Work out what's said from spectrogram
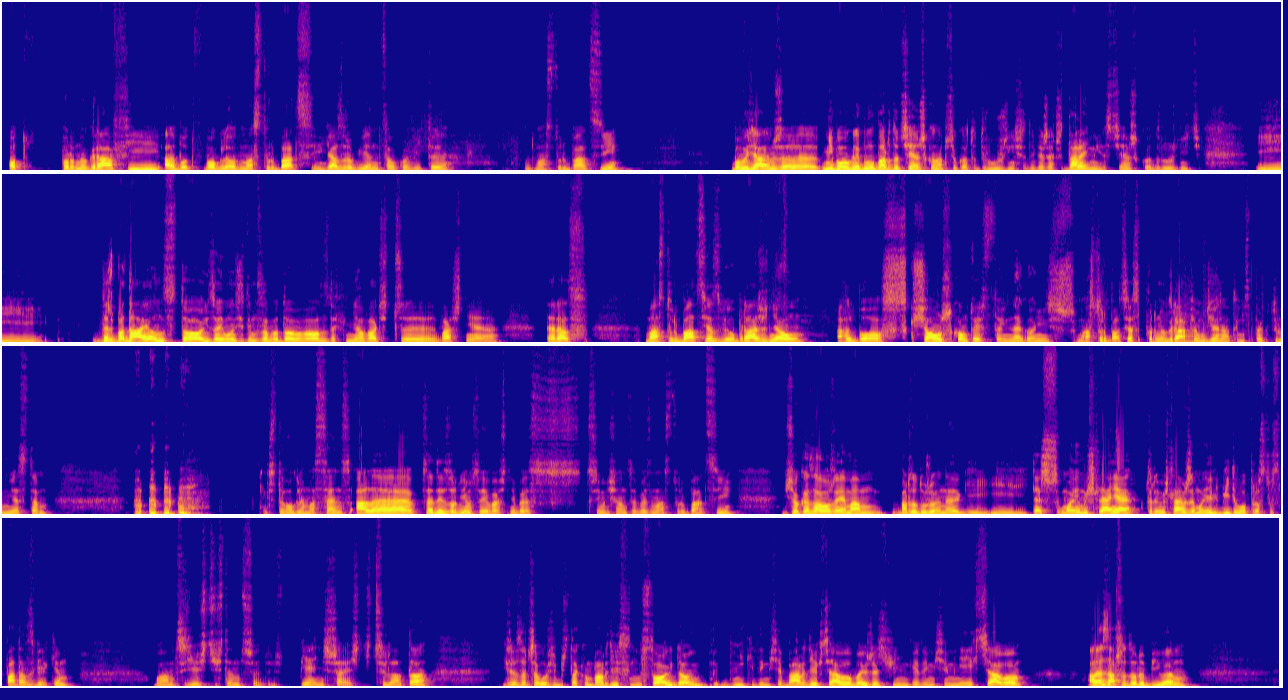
od pornografii albo w ogóle od masturbacji. Ja zrobiłem całkowity od masturbacji, bo wiedziałem, że mi w ogóle było bardzo ciężko na przykład odróżnić te dwie rzeczy. Dalej mi jest ciężko odróżnić. I też badając to i zajmując się tym zawodowo, zdefiniować, czy właśnie teraz masturbacja z wyobraźnią albo z książką to jest co innego niż masturbacja z pornografią, gdzie ja na tym spektrum jestem. czy to w ogóle ma sens, ale wtedy zrobiłem sobie właśnie bez trzy miesiące bez masturbacji i się okazało, że ja mam bardzo dużo energii i też moje myślenie, które myślałem, że moje libido po prostu spada z wiekiem, bo mam 30, tam 5, 6, 3 lata i że zaczęło się być taką bardziej sinusoidą, dni, kiedy mi się bardziej chciało obejrzeć film, kiedy mi się mniej chciało, ale zawsze to robiłem.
